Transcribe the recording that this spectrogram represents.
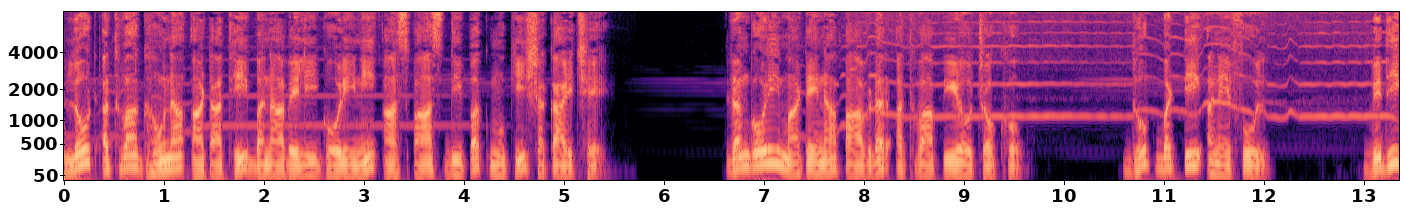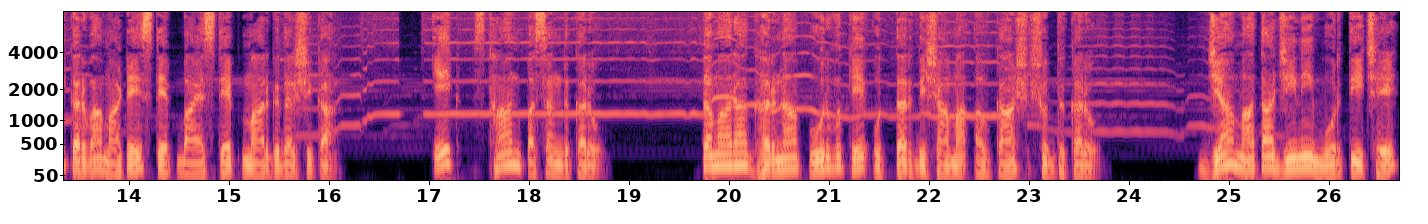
લોટ અથવા ઘઉંના આટાથી બનાવેલી ગોળીની આસપાસ દીપક મૂકી શકાય છે. રંગોળી માટેના પાવડર અથવા પીળો ચોખો. ધૂપબટ્ટી અને ફૂલ. વિધિ કરવા માટે સ્ટેપ બાય સ્ટેપ માર્ગદર્શિકા. એક, સ્થાન પસંદ કરો. તમારા ઘરના પૂર્વ કે ઉત્તર દિશામાં અવકાશ શુદ્ધ કરો. જ્યાં માતાજીની મૂર્તિ છે,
